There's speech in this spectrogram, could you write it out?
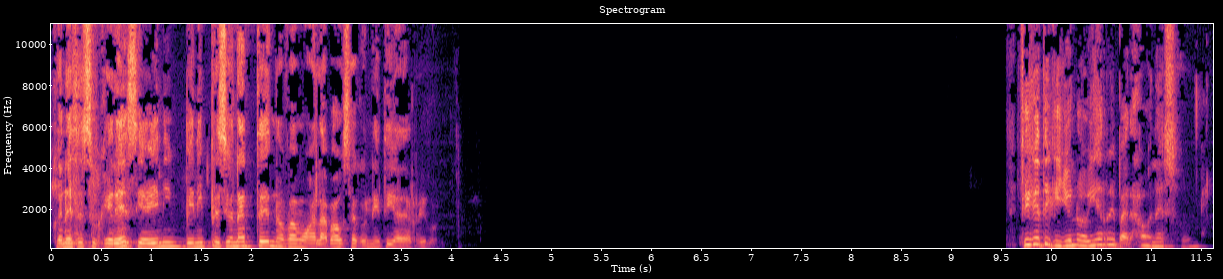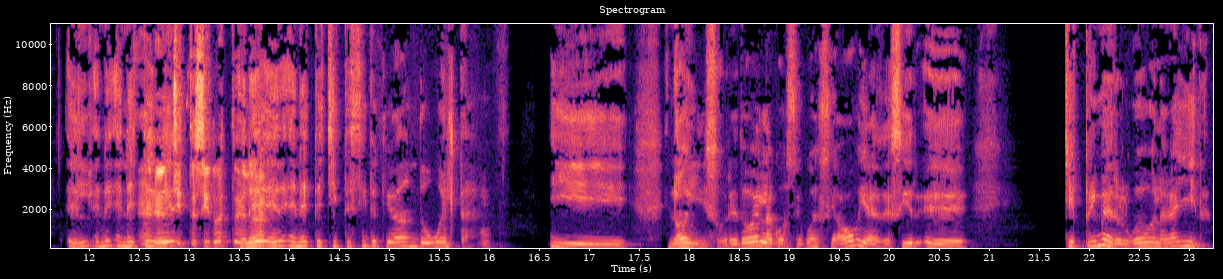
con esa sugerencia bien, bien impresionante, nos vamos a la pausa cognitiva de rigor. Fíjate que yo no había reparado en eso. El- en, en este, el chistecito este de en, la- en- en este chistecito que va dando vueltas. Mm. Y no, y sobre todo en la consecuencia obvia, es decir, eh, ¿qué es primero, el huevo o la gallina?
